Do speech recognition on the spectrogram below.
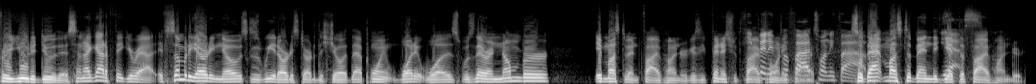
for you to do this, and I got to figure out if somebody already knows because we had already started the show at that point. What it was? Was there a number? It must have been 500 because he finished with He finished 525. with 525. So that must have been to get the 500.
